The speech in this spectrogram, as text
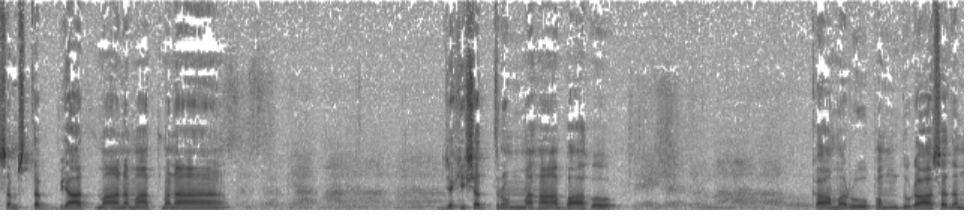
संस्तभ्यात्मानमात्मना जहिशत्रुम महाबाहो कामरूपम दुरासदम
